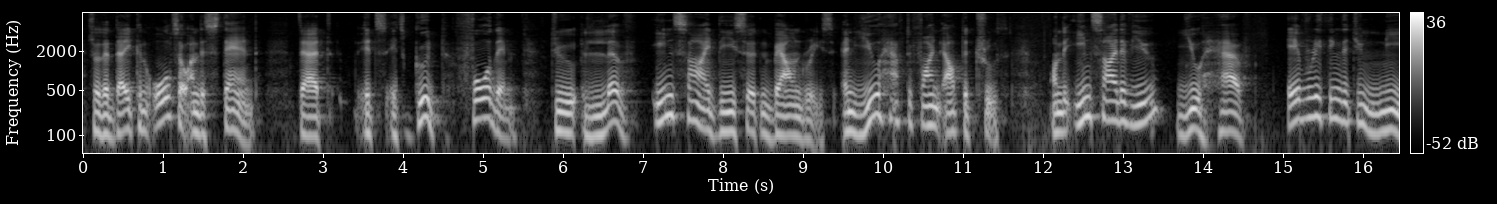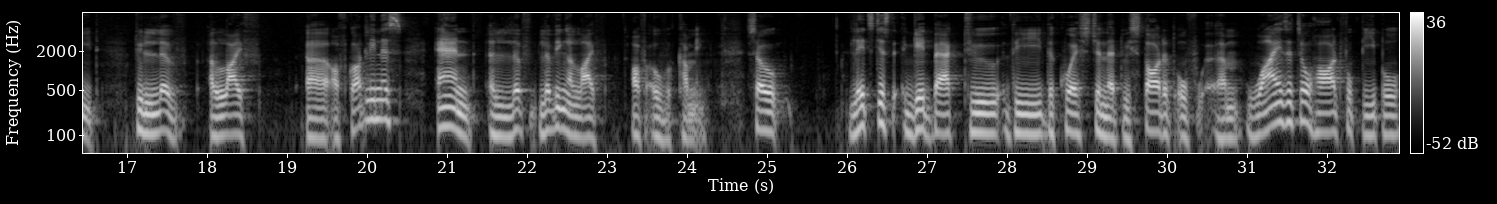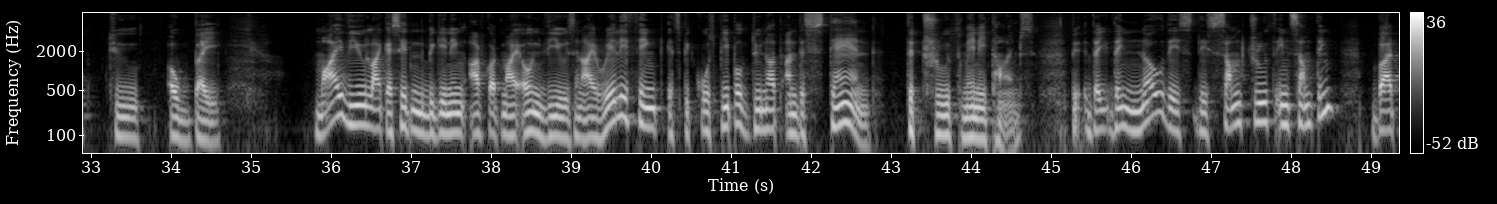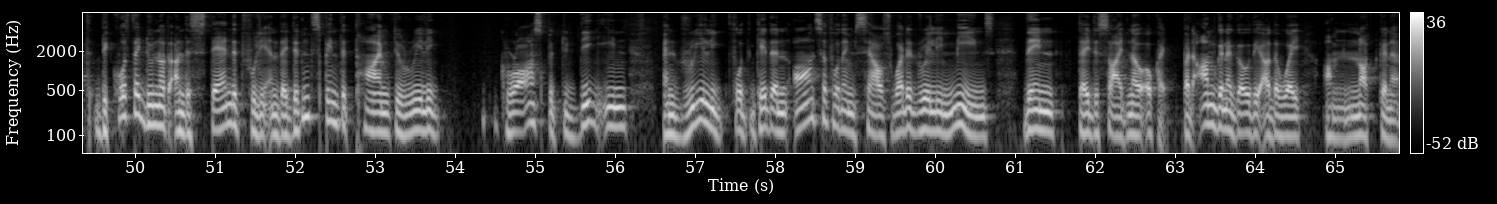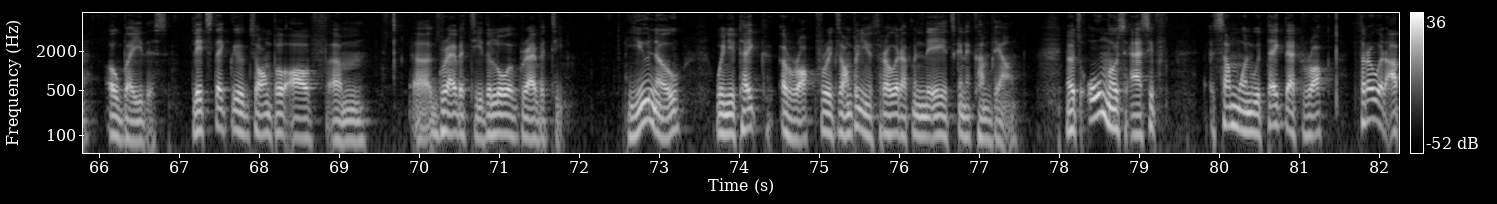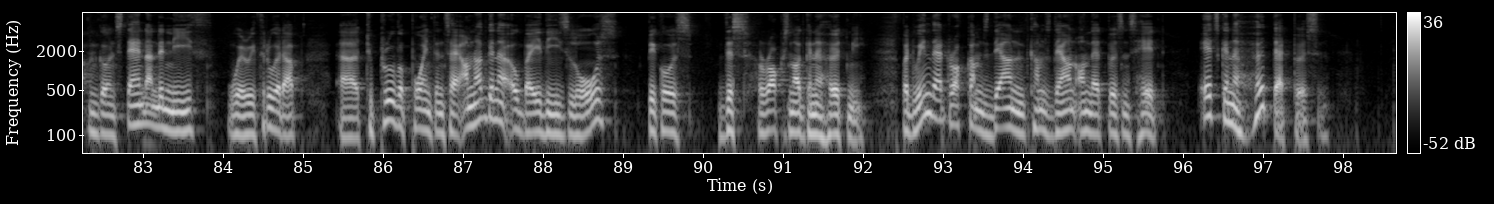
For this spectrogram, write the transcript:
so that they can also understand that it's, it's good for them to live inside these certain boundaries, and you have to find out the truth. On the inside of you, you have everything that you need to live a life uh, of godliness and a live, living a life of overcoming. So let's just get back to the, the question that we started off. Um, why is it so hard for people to obey? My view, like I said in the beginning, I've got my own views, and I really think it's because people do not understand the truth many times. They, they know there's, there's some truth in something, but because they do not understand it fully and they didn't spend the time to really grasp it, to dig in and really for, get an answer for themselves what it really means, then they decide, no, okay, but I'm going to go the other way. I'm not going to obey this. Let's take the example of um, uh, gravity, the law of gravity. You know, when you take a rock, for example, you throw it up in the air, it's going to come down. Now, it's almost as if someone would take that rock, throw it up, and go and stand underneath where he threw it up, uh, to prove a point and say, I'm not going to obey these laws because this rock's not going to hurt me. But when that rock comes down and comes down on that person's head, it's going to hurt that person.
